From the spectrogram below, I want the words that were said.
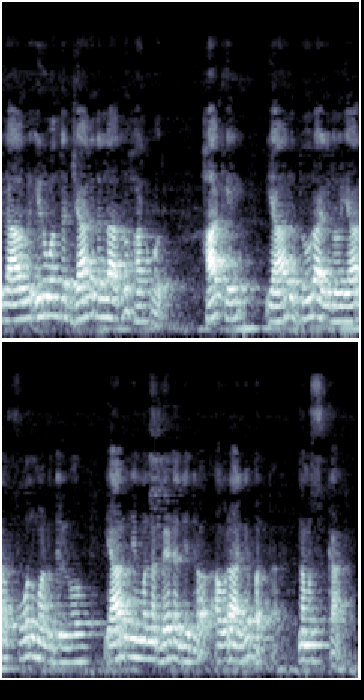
ಇಲ್ಲ ಅವರು ಇರುವಂಥ ಜಾಗದಲ್ಲಾದರೂ ಹಾಕ್ಬೋದು. ಹಾಕಿ ಯಾರು ದೂರ ಆಗಿದೋ ಯಾರು ಫೋನ್ ಮಾಡೋದಿಲ್ವೋ, ಯಾರು ನಿಮ್ಮನ್ನು ಬೇಡದಿದ್ರೋ, ಅವರಾಗೆ ಬರ್ತಾರೆ. ನಮಸ್ಕಾರ.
